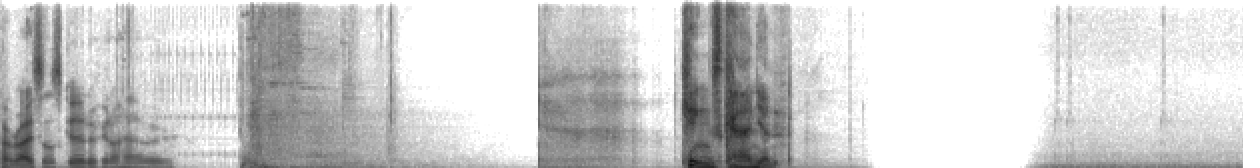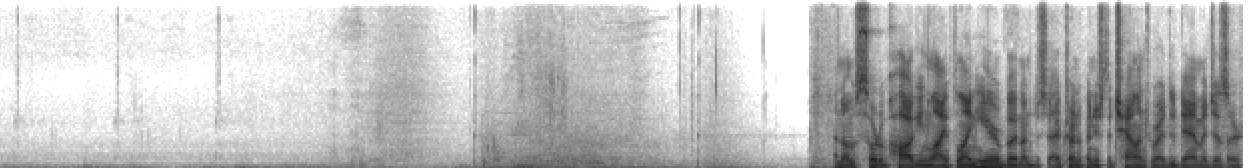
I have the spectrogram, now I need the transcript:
Horizon's good if you don't have her. Kings Canyon. I know I'm sort of hogging lifeline here, but I'm just I'm trying to finish the challenge where I do damage as her.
